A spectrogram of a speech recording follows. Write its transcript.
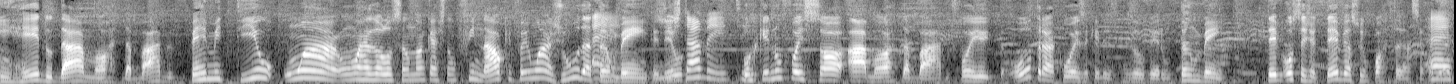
enredo da morte da Barbie permitiu uma, uma resolução de uma questão final que foi uma ajuda É, também, entendeu? Justamente. Porque não foi só a morte da Barbie, foi outra coisa que eles resolveram também. Teve, ou seja, teve a sua importância, tá É,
